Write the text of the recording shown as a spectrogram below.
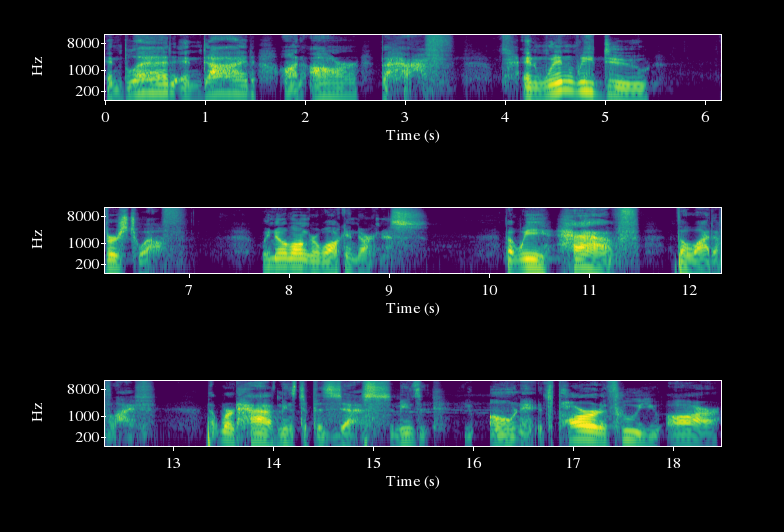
and bled and died on our behalf. And when we do, verse 12, we no longer walk in darkness, but we have the light of life. That word have means to possess, it means you own it. It's part of who you are.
